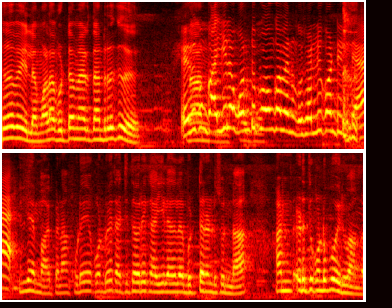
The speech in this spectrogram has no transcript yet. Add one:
தேவையில்லை. மழை விட்ட மாதிரி தான் இருக்குது. எதுக்கும் கையில கொண்டு போங்க எனக்கு சொல்லி கொண்டு இல்ல இல்லையம்மா இப்போ நான் கூடயே கொண்டு போய் தச்சு தவறி கையில் அதில் விட்டேன்னு சொன்னா அன் எடுத்து கொண்டு போயிடுவாங்க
